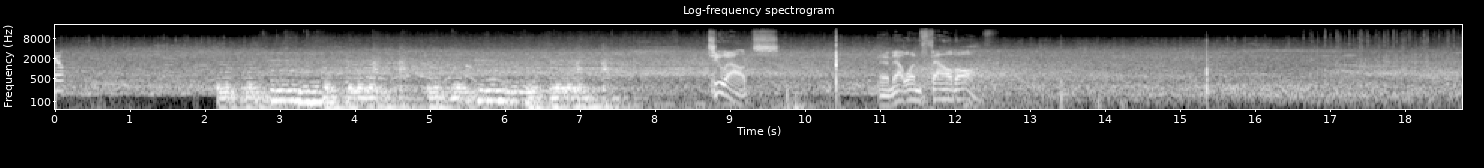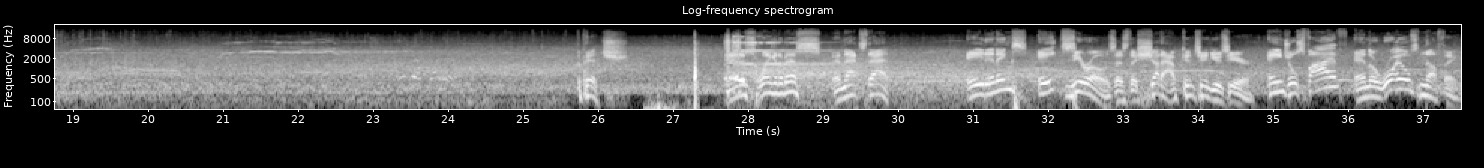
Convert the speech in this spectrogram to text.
Two outs. And that one fouled off. Pitch. And a swing and a miss. And that's that. Eight innings, eight zeros as the shutout continues here. Angels five and the Royals nothing.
